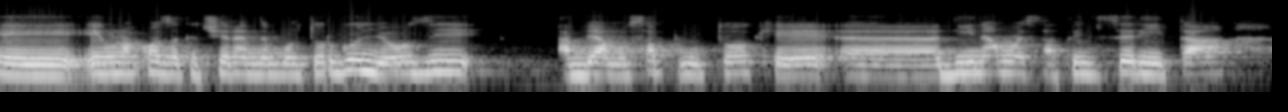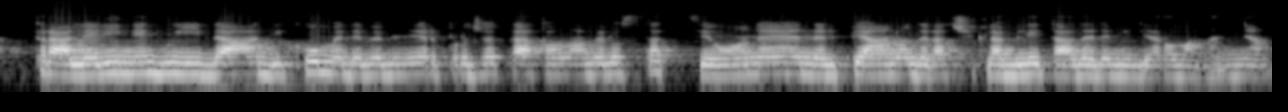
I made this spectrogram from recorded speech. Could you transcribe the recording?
e, e una cosa che ci rende molto orgogliosi, abbiamo saputo che eh, Dinamo è stata inserita tra le linee guida di come deve venire progettata una velostazione nel piano della ciclabilità dell'Emilia Romagna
